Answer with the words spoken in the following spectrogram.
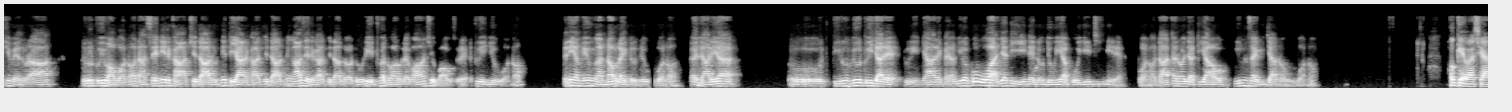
ဖြစ်မယ်ဆိုတာသူတို့တွေးမှာပေါ့နော်ဒါ10နှစ်တခါဖြစ်တာတို့နှစ်100တခါဖြစ်တာတို့50တခါဖြစ်တာဆိုတော့တို့တွေထွက်သွားလို့လည်းဘာမှဖြစ်ပါဘူးဆိုတဲ့အတွေ့အမျိုးပေါ့နော်တနည်းအားမျိုးကနောက်လိုက်လို့မျိုးပေါ့နော်အဲဒါတွေကဟိုဒီလိုမျိုးတွေးကြတဲ့လူတွေများတဲ့ခါကျပြီးတော့ကိုယ့်ဘဝရက်တည်ရေးနဲ့လုံခြုံရေးကပိုရေးကြီးနေတယ်ပေါ့နော်ဒါအဲ့တော့じゃဒီဟာကိုပြီးမဆိုင်မိကြတော့ဘူးပေါ့နော်ဟုတ်ကဲ့ပါဆရာ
